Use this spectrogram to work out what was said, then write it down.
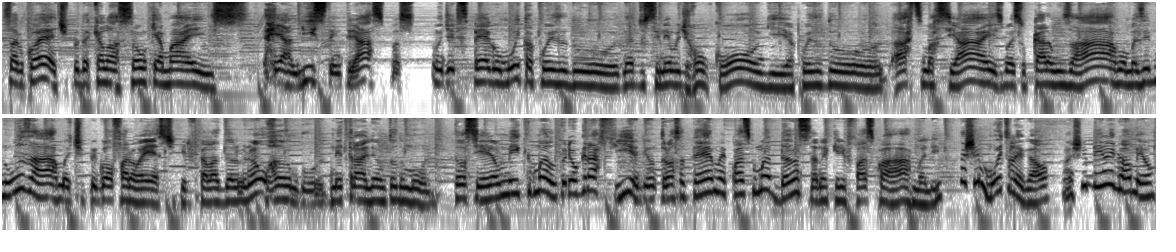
sabe qual é? Tipo, daquela ação que é mais realista, entre aspas, onde eles pegam muito a coisa do, né, do cinema de Hong Kong, a coisa do artes marciais, mas o cara usa arma, mas ele não usa arma, tipo, igual o Faroeste, que ele fica lá dando, não é Rambo, metralhando todo mundo. Então, assim, ele é meio que uma coreografia ali, um troço até, mas quase que uma dança, né, que ele faz com a arma ali. Eu achei muito legal, eu achei bem legal mesmo.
